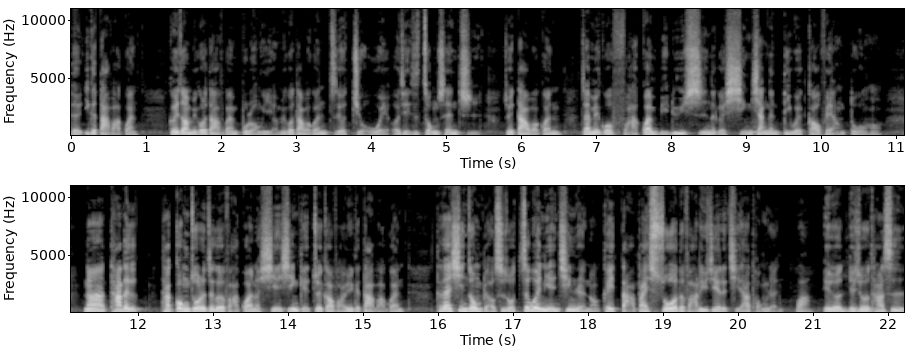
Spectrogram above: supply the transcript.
的一个大法官。各位知道，美国的大法官不容易啊！美国大法官只有九位，而且是终身职，所以大法官在美国法官比律师那个形象跟地位高非常多哈。那他的他工作的这个法官呢，写信给最高法院一个大法官，他在信中表示说，这位年轻人哦，可以打败所有的法律界的其他同仁。哇！也就也就是他是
